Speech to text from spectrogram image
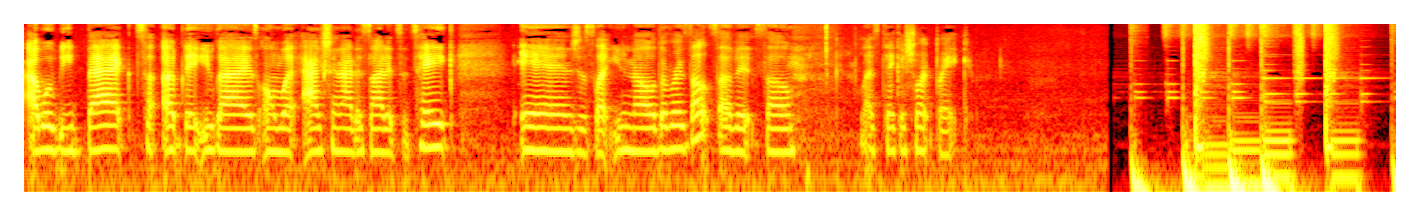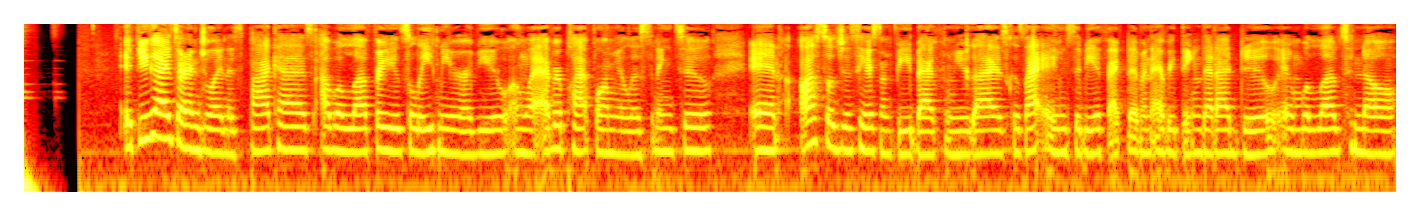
I will be back to update you guys on what action I decided to take and just let you know the results of it. So let's take a short break. If you guys are enjoying this podcast, I would love for you to leave me a review on whatever platform you're listening to and also just hear some feedback from you guys because I aim to be effective in everything that I do and would love to know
